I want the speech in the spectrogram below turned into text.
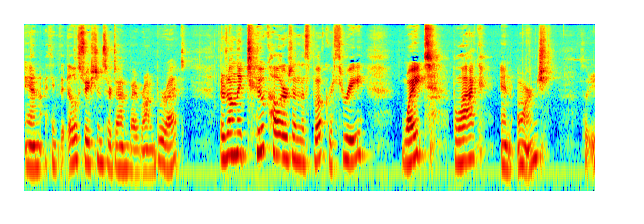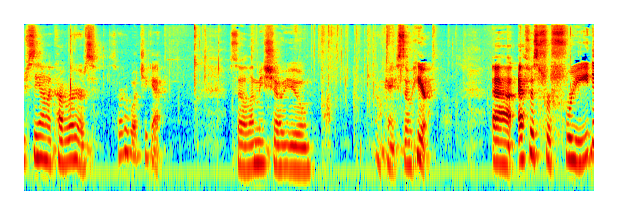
and I think the illustrations are done by Ron Barrett. There's only two colors in this book, or three, white, black, and orange. So what you see on the cover is sort of what you get. So let me show you. Okay, so here. Uh, F is for freed,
